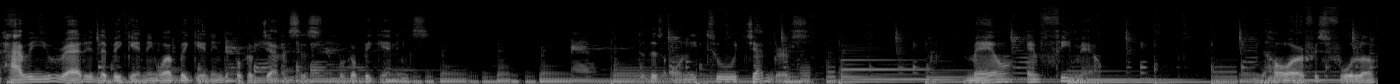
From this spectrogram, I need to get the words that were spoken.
Having you read in the beginning, what beginning? The book of Genesis, the book of beginnings, there's only two genders male and female. And the whole earth is full of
